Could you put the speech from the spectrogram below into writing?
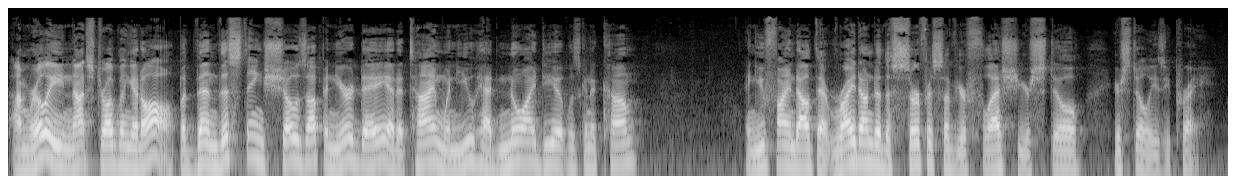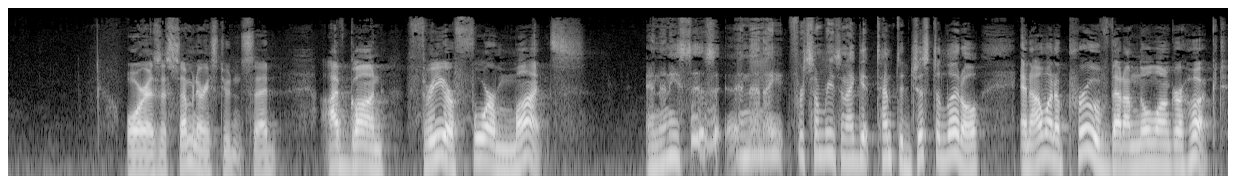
I'm really not struggling at all. But then this thing shows up in your day at a time when you had no idea it was going to come, and you find out that right under the surface of your flesh, you're still you're still easy prey. Or, as a seminary student said, I've gone three or four months. And then he says, and then I, for some reason, I get tempted just a little, and I want to prove that I'm no longer hooked.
